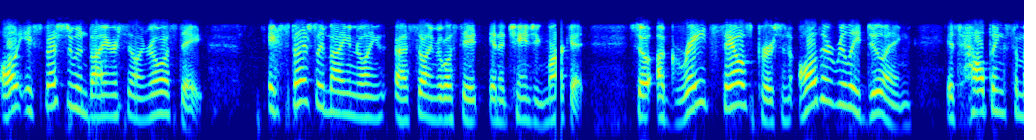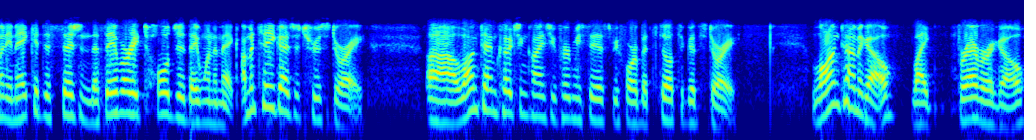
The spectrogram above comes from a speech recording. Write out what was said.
all especially when buying or selling real estate, especially buying and uh, selling real estate in a changing market. So a great salesperson, all they're really doing is helping somebody make a decision that they've already told you they want to make. I'm going to tell you guys a true story. Uh, long-time coaching clients, you've heard me say this before, but still, it's a good story. Long time ago, like forever ago,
